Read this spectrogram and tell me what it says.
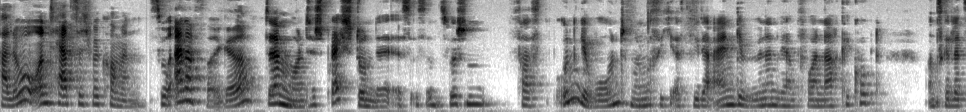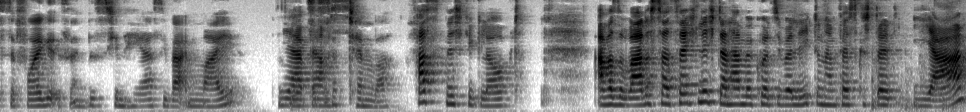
Hallo und herzlich willkommen zu einer Folge der Monte Sprechstunde. Es ist inzwischen fast ungewohnt. Man muss sich erst wieder eingewöhnen. Wir haben vorher nachgeguckt. Unsere letzte Folge ist ein bisschen her. Sie war im Mai. Ja, wir haben September. Fast nicht geglaubt. Aber so war das tatsächlich. Dann haben wir kurz überlegt und haben festgestellt, ja,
